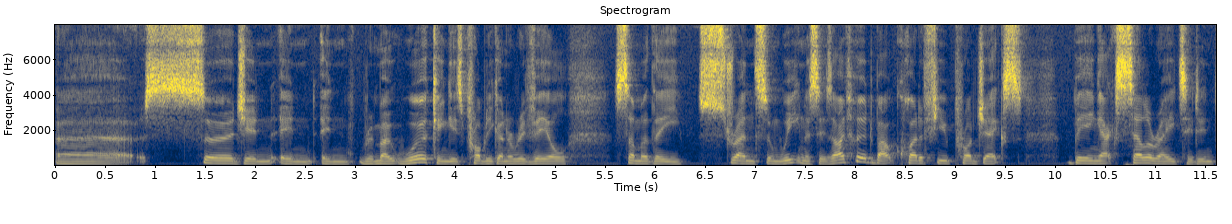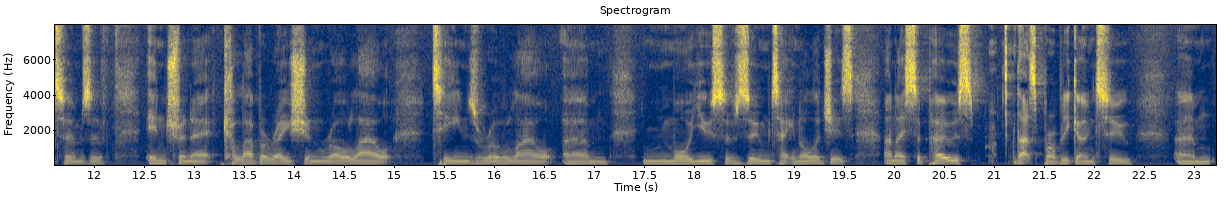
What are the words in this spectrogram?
uh, surge in, in in remote working is probably going to reveal some of the strengths and weaknesses. I've heard about quite a few projects being accelerated in terms of intranet collaboration rollout, Teams rollout, um, more use of Zoom technologies, and I suppose that's probably going to, um,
